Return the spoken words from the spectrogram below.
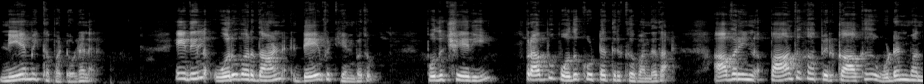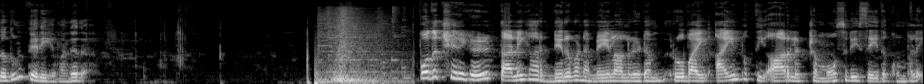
நியமிக்கப்பட்டுள்ளனர். இதில் ஒருவர்தான் டேவிட் என்பதும் புதுச்சேரி பிரபு பொதுக்கூட்டத்திற்கு வந்ததால் அவரின் பாதுகாப்பிற்காக உடன் வந்ததும் தெரிய வந்தது புதுச்சேரியில் தனியார் நிறுவன மேலாளரிடம் ரூபாய் ஐம்பத்தி ஆறு லட்சம் மோசடி செய்த கும்பலை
